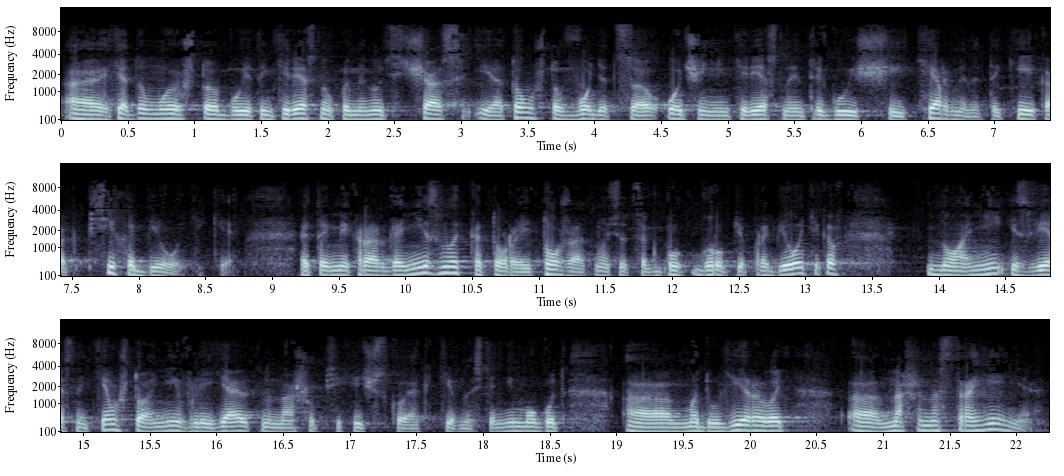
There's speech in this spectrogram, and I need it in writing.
Э, я думаю, что будет интересно упомянуть сейчас и о том, что вводятся очень интересные, интригующие термины, такие как психобиотики. Это микроорганизмы, которые тоже относятся к группе пробиотиков, но они известны тем, что они влияют на нашу психическую активность. Они могут э, модулировать э, наше настроение –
